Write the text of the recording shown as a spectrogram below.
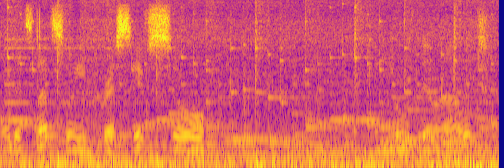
Well that's not so impressive so I can move them out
